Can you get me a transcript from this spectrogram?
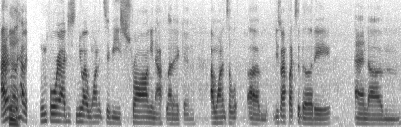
I don't yeah. really have a name for it. I just knew I wanted to be strong and athletic, and I wanted to um, use my flexibility, and um,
